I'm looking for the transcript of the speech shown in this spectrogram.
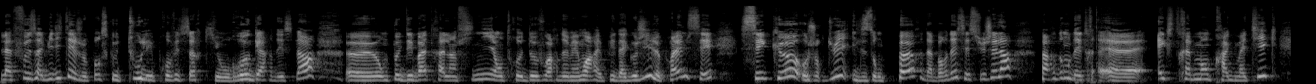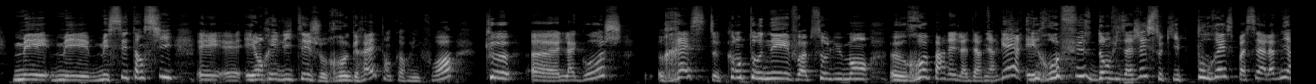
la faisabilité. Je pense que tous les professeurs qui ont regardé cela, euh, on peut débattre à l'infini entre devoir de mémoire et pédagogie. Le problème, c'est c'est que aujourd'hui, ils ont peur d'aborder ces sujets-là. Pardon d'être euh, extrêmement pragmatique, mais, mais, mais c'est ainsi. Et, et- et en réalité, je regrette, encore une fois, que euh, la gauche reste cantonnée, veut absolument euh, reparler de la dernière guerre et refuse d'envisager ce qui pourrait se passer à l'avenir.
